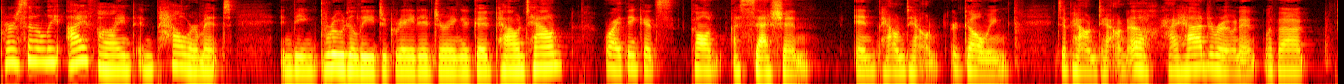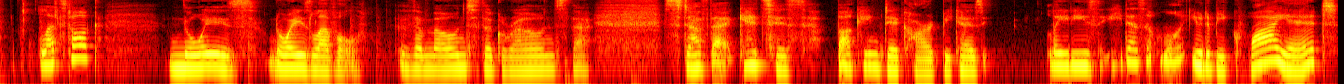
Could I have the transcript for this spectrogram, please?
personally, I find empowerment in being brutally degraded during a good Pound Town, or I think it's called a session in Pound Town, or going to Pound Town. Ugh, I had to ruin it with that. Let's talk noise, noise level. The moans, the groans, the stuff that gets his fucking dick hard because, ladies, he doesn't want you to be quiet.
